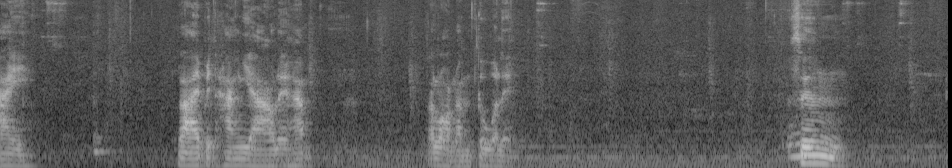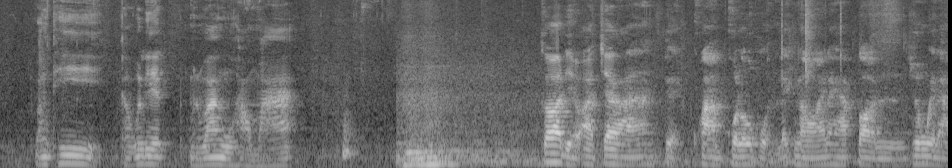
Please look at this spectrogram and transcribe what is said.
าย ลายเป็นทางยาวเลยครับ ตลอดลำตัวเลย ซึ่ง บางที่เขาก็เรียกมันว่างูเห่าม้า ก็เดี๋ยวอาจจะเกิดความโกลาหลเล็กน้อยนะครับ ตอนช่วงเวลา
